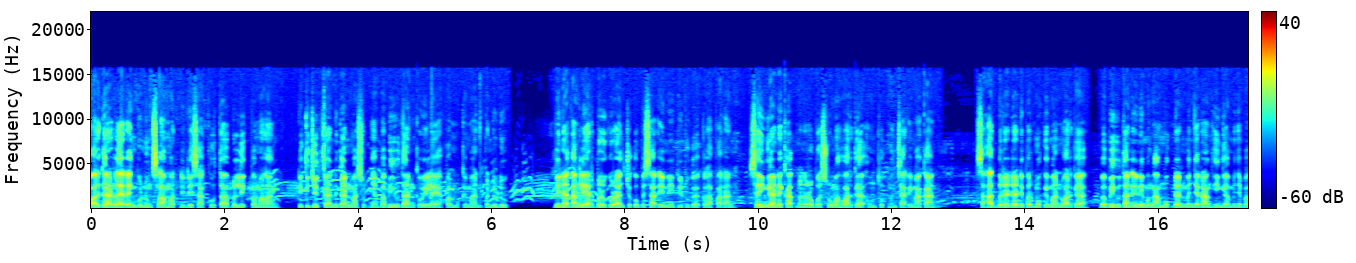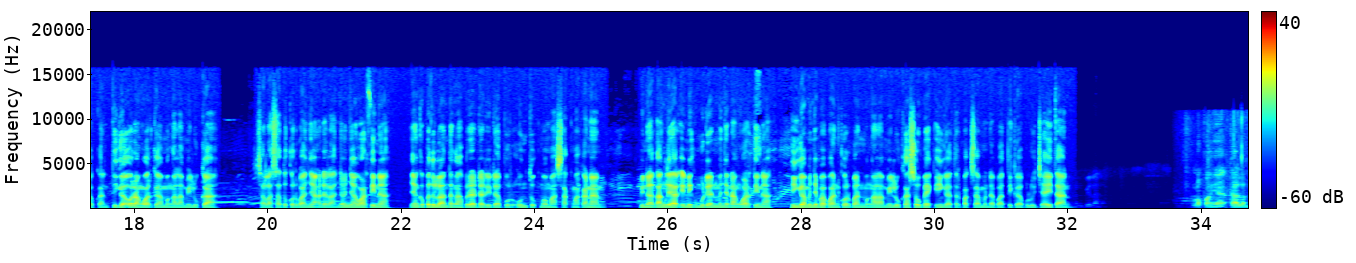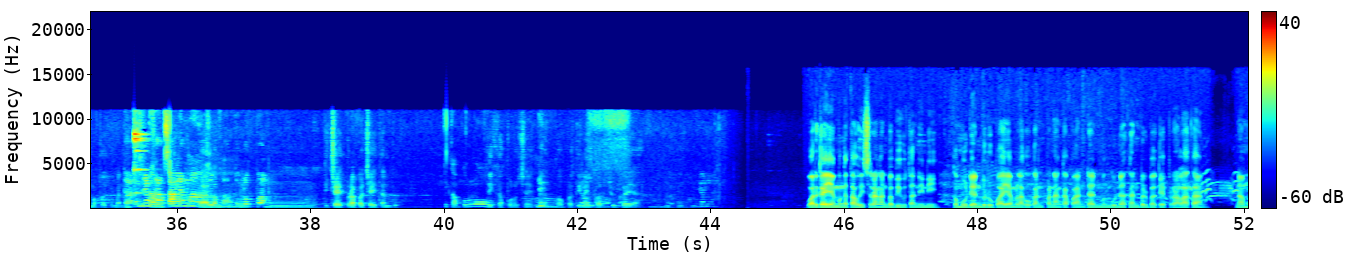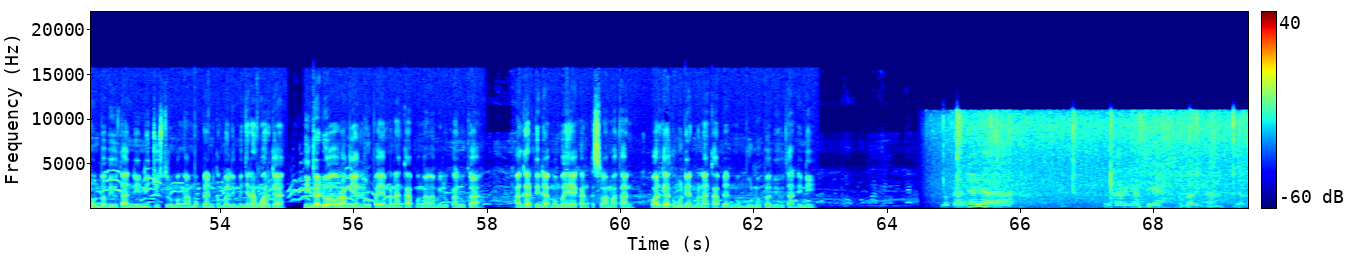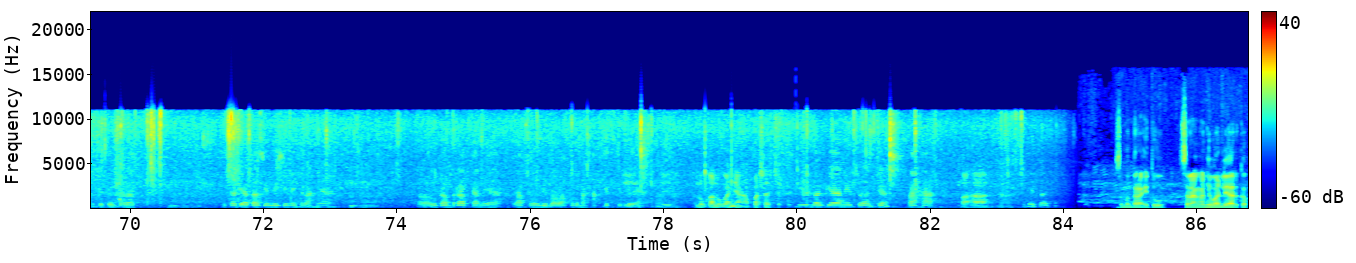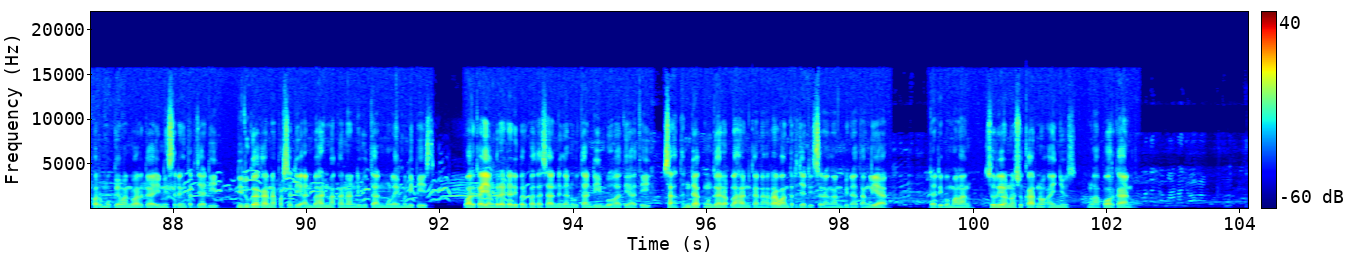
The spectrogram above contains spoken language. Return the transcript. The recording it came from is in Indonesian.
Warga lereng Gunung Slamet di Desa Kuta Belik, Pemalang dikejutkan dengan masuknya babi hutan ke wilayah permukiman penduduk. Binatang liar berukuran cukup besar ini diduga kelaparan sehingga nekat menerobos rumah warga untuk mencari makan. Saat berada di permukiman warga, babi hutan ini mengamuk dan menyerang hingga menyebabkan tiga orang warga mengalami luka. Salah satu korbannya adalah Nyonya Wartina yang kebetulan tengah berada di dapur untuk memasak makanan. Binatang liar ini kemudian menyerang Wartina hingga menyebabkan korban mengalami luka sobek hingga terpaksa mendapat 30 jahitan. Lubangnya dalam apa gimana? Dalamnya Dalam satu yang sama. Dalam. satu lubang. Hmm, dijahit berapa jahitan bu? 30. 30 jahitan. Oh berarti lebar juga ya. Warga yang mengetahui serangan babi hutan ini kemudian berupaya melakukan penangkapan dan menggunakan berbagai peralatan. Namun babi hutan ini justru mengamuk dan kembali menyerang warga hingga dua orang yang berupaya menangkap mengalami luka-luka. Agar tidak membahayakan keselamatan, warga kemudian menangkap dan membunuh babi hutan ini. Lukanya ya luka ringan sih ya, Luka ringan. nggak begitu berat. Bisa diatasin di sini silahnya. Kalau luka berat kan ya langsung dibawa ke rumah sakit gitu Iya, ya. iya. Luka-lukanya apa saja? Di bagian itu aja, paha. Paha. Nah, itu aja. Sementara itu, serangan hewan liar ke permukiman warga ini sering terjadi, diduga karena persediaan bahan makanan di hutan mulai menipis. Warga yang berada di perbatasan dengan hutan diimbau hati-hati saat hendak menggarap lahan karena rawan terjadi serangan binatang liar. Dari Pemalang, Suryono Soekarno iNews melaporkan.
